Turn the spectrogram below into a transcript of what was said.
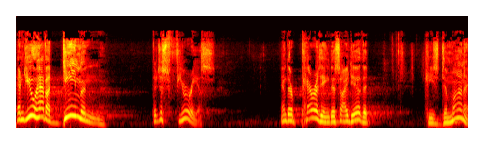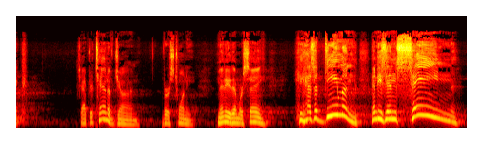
and you have a demon? They're just furious. And they're parroting this idea that he's demonic. Chapter 10 of John, verse 20. Many of them were saying, he has a demon and he's insane.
